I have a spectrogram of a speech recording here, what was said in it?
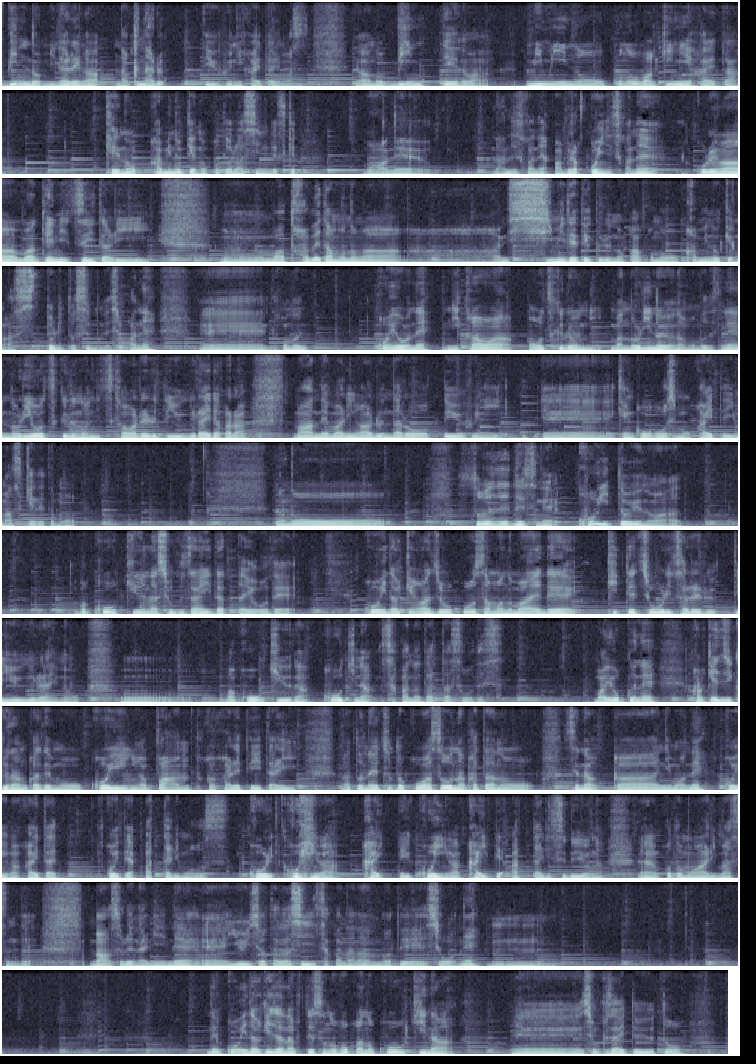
瓶の乱れがなくなるっていうふうに書いてあります。あの瓶っていうのは耳のこの脇に生えた毛の髪の毛のことらしいんですけど。まあね何ですかね脂っこいんですかね。これがま手についたりうんまあ食べたものがに染み出てくるのかこの髪の毛がしっとりとするんでしょうかね、えー、この声をね煮皮を作るのに、まあ、海苔のようなものですね。海苔を作るのに使われるというぐらいだからまあ粘りがあるんだろうっていうふうに、えー、健康奉仕も書いていますけれども。あのー、それでですね鯉というのはやっぱ高級な食材だったようで鯉だけが上皇様の前で切って調理されるっていうぐらいの、まあ、高級な高貴な魚だったそうです。まあ、よくね掛け軸なんかでも鯉がバーンと書かれていたりあとねちょっと怖そうな方の背中にもね鯉が書いて書いてあったりも鯉が恋が書いてあったりするようなこともありますんでまあそれなりにね、えー、由緒正しい魚なのでしょうね。うんで鯉だけじゃなくてその他の高貴な、えー、食材というと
